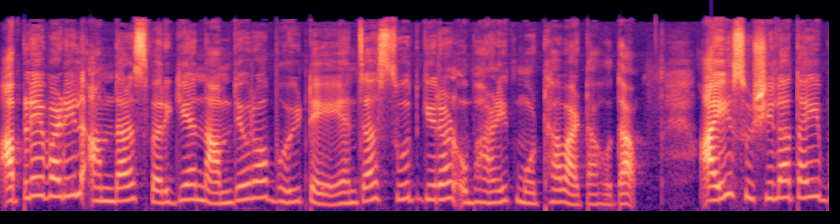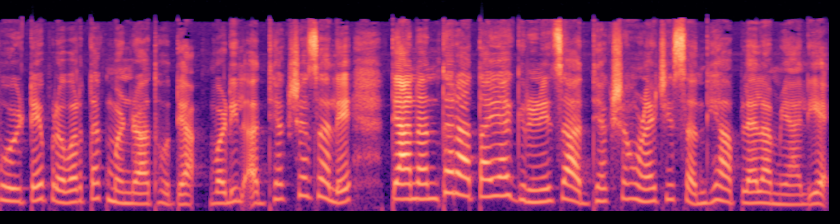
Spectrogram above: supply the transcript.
आपले वडील आमदार स्वर्गीय नामदेवराव भोईटे यांचा सूतगिरण उभारणीत मोठा वाटा होता. आई सुशीलाताई भोईटे प्रवर्तक मंडळात होत्या. वडील अध्यक्ष झाले. त्यानंतर आता या गिरणीचा अध्यक्ष होण्याची संधी आपल्याला मिळाली आहे.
